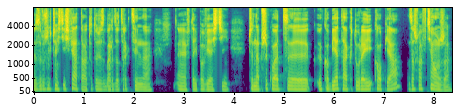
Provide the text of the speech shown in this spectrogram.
z różnych części świata, to też jest bardzo atrakcyjne e, w tej powieści. Czy na przykład kobieta, której kopia zaszła w ciążę,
